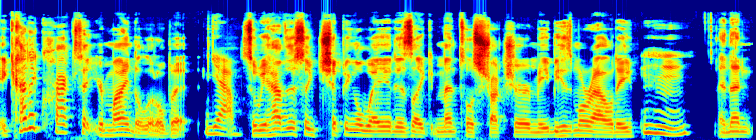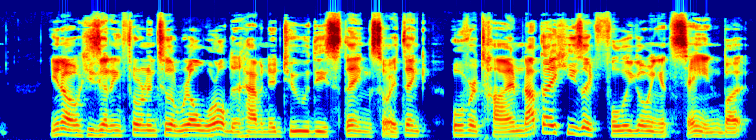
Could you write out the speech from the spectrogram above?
it kind of cracks at your mind a little bit. Yeah. So we have this like chipping away at his like mental structure, maybe his morality, Mm-hmm. and then you know he's getting thrown into the real world and having to do these things. So I think over time, not that he's like fully going insane, but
